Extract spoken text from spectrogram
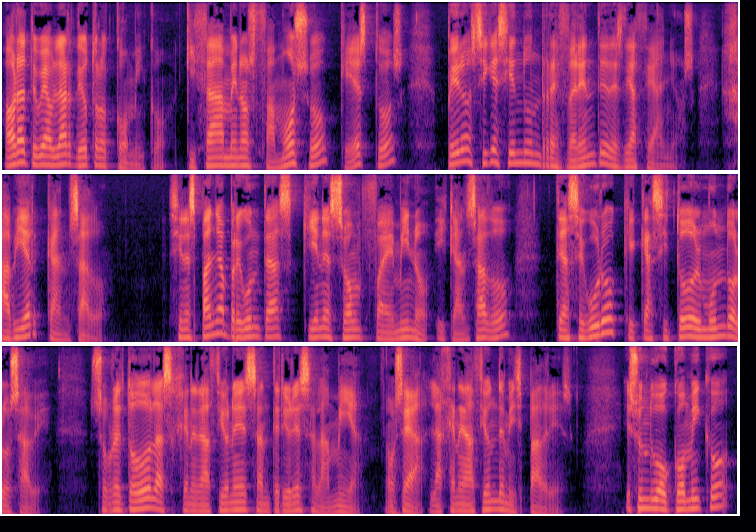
Ahora te voy a hablar de otro cómico, quizá menos famoso que estos, pero sigue siendo un referente desde hace años, Javier Cansado. Si en España preguntas quiénes son Faemino y Cansado, te aseguro que casi todo el mundo lo sabe, sobre todo las generaciones anteriores a la mía, o sea, la generación de mis padres. Es un dúo cómico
